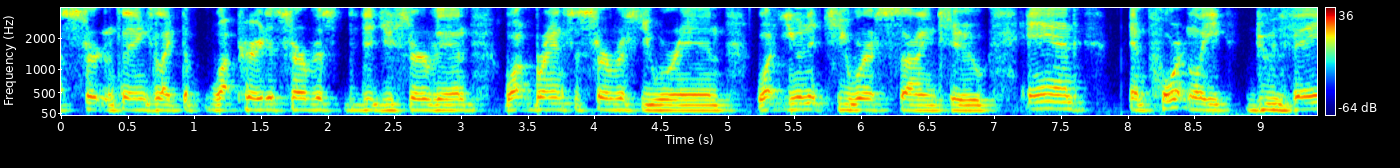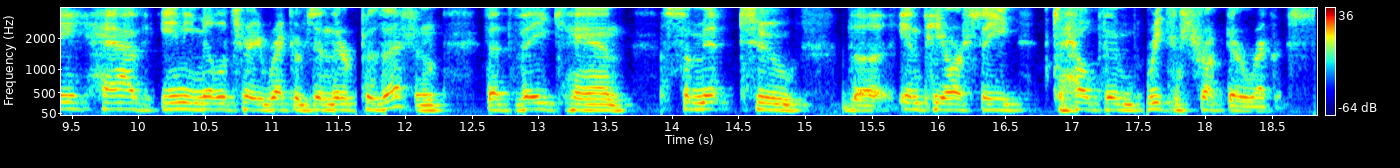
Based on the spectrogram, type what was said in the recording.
certain things like the, what period of service did you serve in, what branch of service you were in, in, what units you were assigned to, and importantly, do they have any military records in their possession that they can submit to the NPRC to help them reconstruct their records?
